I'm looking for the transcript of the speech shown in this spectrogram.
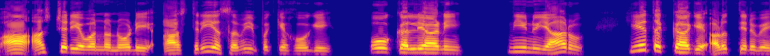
ಆ ಆಶ್ಚರ್ಯವನ್ನು ನೋಡಿ ಆ ಸ್ತ್ರೀಯ ಸಮೀಪಕ್ಕೆ ಹೋಗಿ, ಓ ಕಲ್ಯಾಣಿ, ನೀನು ಯಾರು? ಏತಕ್ಕಾಗಿ ಅಳುತ್ತಿರುವೆ?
